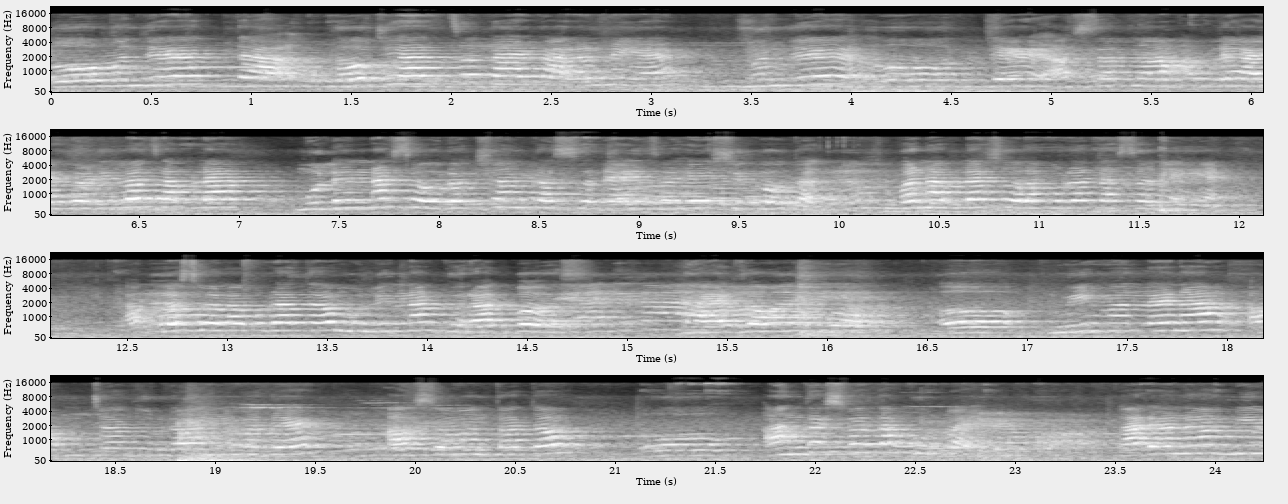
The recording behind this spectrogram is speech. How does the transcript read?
अं, म्हणजे त्या लव जिहादचं काय कारण नाही आहे म्हणजे अं, ते असतात ना आपले आई वडीलच आपल्या मुलींना कसं द्यायचं हे शिकवतात. पण आपल्या सोलापुरात असं नाही आहे आपल्या सोलापुरात मुलींना घरात बस बाहेर जाऊन मी म्हणले ना आमच्या दुर्गावणीमध्ये असं म्हणतात अंधश्रद्धा खूप आहे. कारण मी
